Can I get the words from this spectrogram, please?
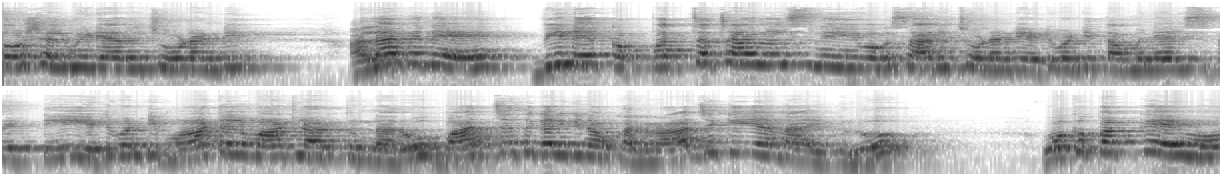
సోషల్ మీడియాను చూడండి. అలాగనే వీళ్ళ యొక్క పచ్చ ఛానల్స్ని ఒకసారి చూడండి. ఎటువంటి తమ్మునేల్స్ పెట్టి ఎటువంటి మాటలు మాట్లాడుతున్నారు. బాధ్యత కలిగిన ఒక రాజకీయ నాయకులు ఒక పక్క ఏమో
